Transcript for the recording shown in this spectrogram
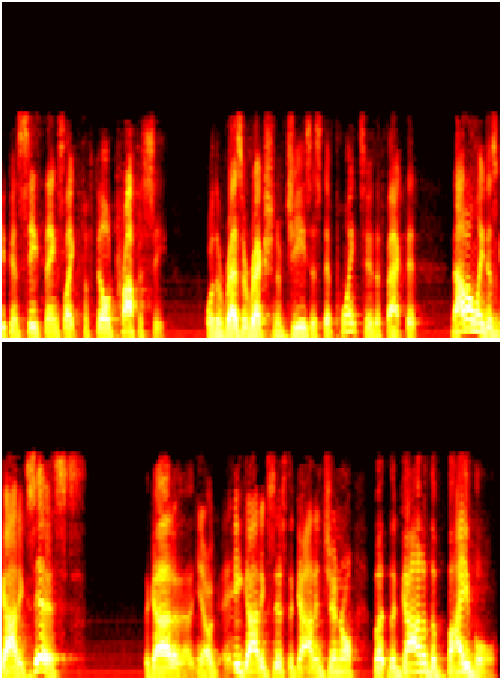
you can see things like fulfilled prophecy or the resurrection of Jesus that point to the fact that not only does God exist, the God, you know, a God exists, the God in general, but the God of the Bible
